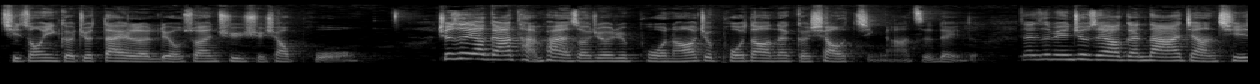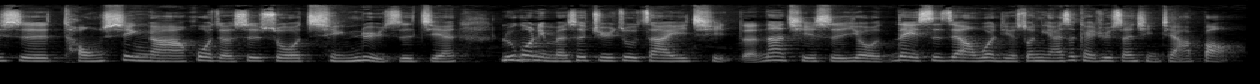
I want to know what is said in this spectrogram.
其中一个就带了硫酸去学校泼，就是要跟他谈判的时候就去泼，然后就泼到那个校警啊之类的。在这边就是要跟大家讲，其实同性啊，或者是说情侣之间，如果你们是居住在一起的，那其实有类似这样问题的时候，你还是可以去申请家暴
